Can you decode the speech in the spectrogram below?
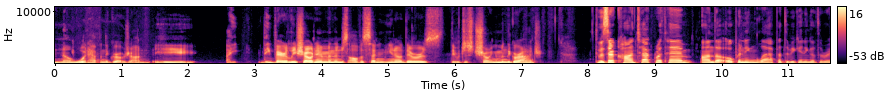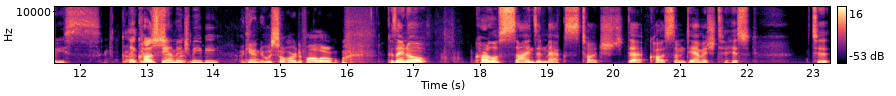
know what happened to Grosjean. He I they barely showed him and then just all of a sudden, you know, there was they were just showing him in the garage. Was there contact with him on the opening lap at the beginning of the race God, that caused so damage? much- Maybe Again, it was so hard to follow. because I know Carlos Sainz and Max touched that caused some damage to his to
